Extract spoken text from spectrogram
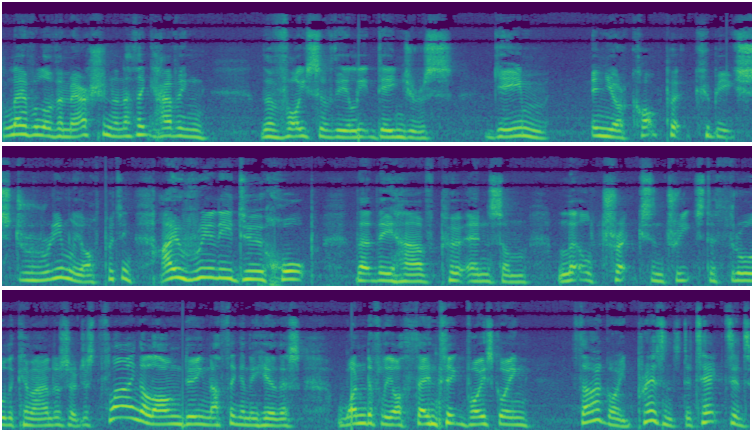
level of immersion, and I think having the voice of the Elite Dangerous game in your cockpit could be extremely off-putting. I really do hope that they have put in some little tricks and treats to throw the commanders who are just flying along doing nothing and they hear this wonderfully authentic voice going, Thargoid presence detected.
